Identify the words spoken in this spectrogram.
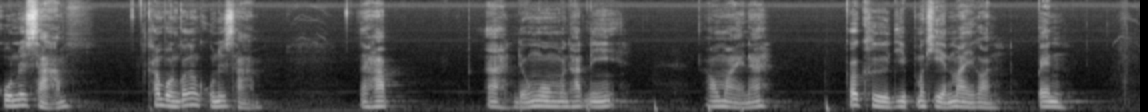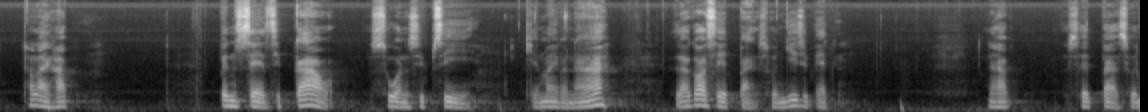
คูณด้วย 3 ข้างบนก็ต้องคูณด้วย 3 นะครับ อะ เดี๋ยวงงบรรทัดนี้ เอาใหม่นะ ก็คือหยิบมาเขียนใหม่ก่อน เป็นเท่าไหร่ครับ เป็นเศษ 19 ส่วน 14 เขียนใหม่ก่อนนะ แล้วก็เศษ 8 ส่วน 21 นะครับ เศษ 8 ส่วน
